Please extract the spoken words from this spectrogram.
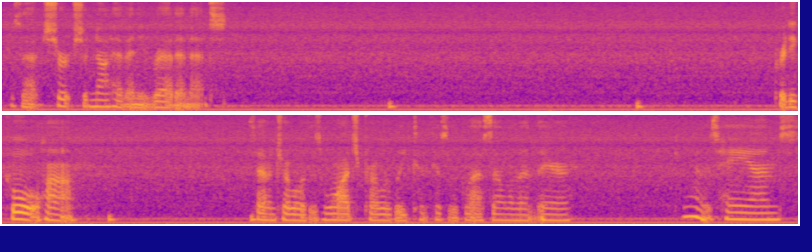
because that shirt should not have any red in it. Pretty cool, huh? He's having trouble with his watch probably because of the glass element there. And his hands.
